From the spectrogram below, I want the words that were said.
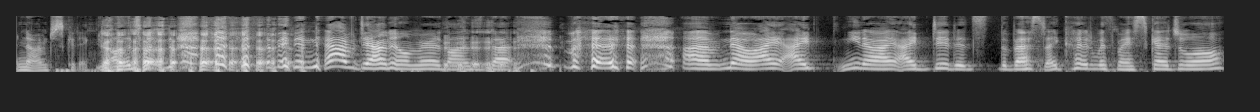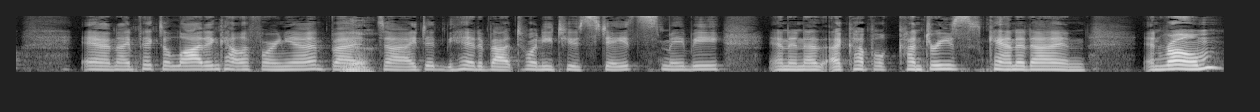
No, I'm just kidding. The they didn't have downhill marathons, that, but um, no, I I you know I, I did it's the best I could with my schedule. And I picked a lot in California, but uh, I did hit about 22 states, maybe, and in a, a couple countries, Canada and and Rome.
